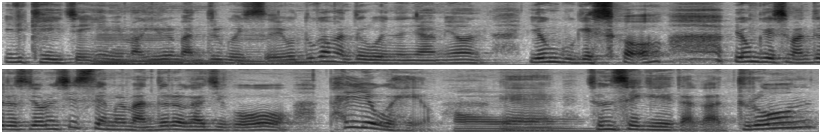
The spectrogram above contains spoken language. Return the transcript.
이렇게 이제 이미 막 음. 이걸 만들고 있어요. 이거 누가 만들고 있느냐 하면 영국에서 영국에서 만들어서 이런 시스템을 만들어 가지고 팔려고 해요. 어. 예, 전 세계에다가 드론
